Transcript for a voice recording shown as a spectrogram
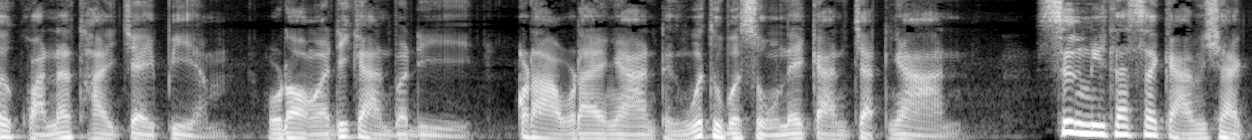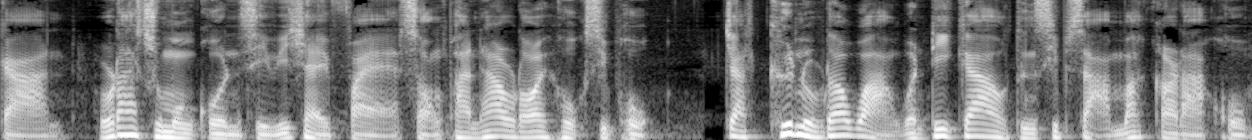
รขวัญหทัยใจเปี่ยม รองอธิการบดี กล่าวรายงานถึงวัตถุประสงค์ในการจัดงาน ซึ่งนิทรรศการวิชาการ ราชมงคลศรีวิชัยแฟร์ 2566จัดขึ้นระหว่างวันที่ 9 ถึง 13 มกราคม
